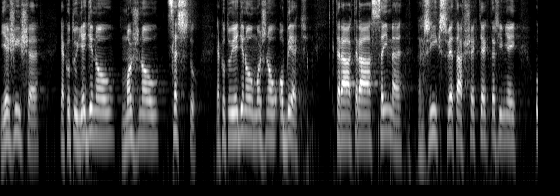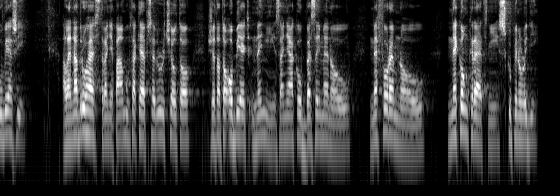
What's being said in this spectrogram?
Ježíše jako tu jedinou možnou cestu, jako tu jedinou možnou oběť, která, která sejme hřích světa všech těch, kteří v něj uvěří. Ale na druhé straně pán Bůh také předurčil to, že tato oběť není za nějakou bezejmenou, neforemnou, nekonkrétní skupinu lidí.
